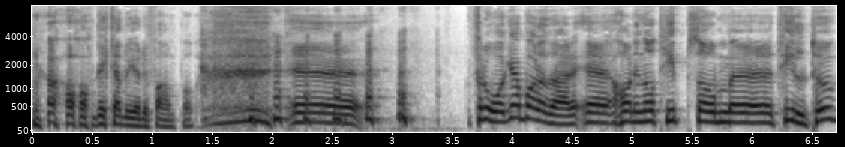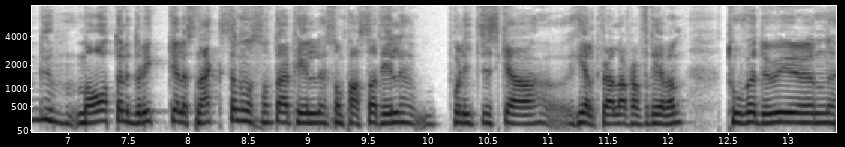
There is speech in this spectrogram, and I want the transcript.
Ja, det kan du ge dig fan på. Eh, fråga bara där, eh, har ni något tips om eh, tilltugg, mat eller dryck eller snacks eller något sånt där till, som passar till politiska helkvällar framför tvn? Tove, du är ju en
